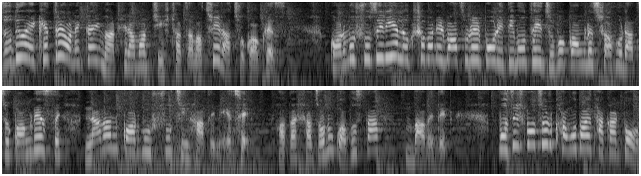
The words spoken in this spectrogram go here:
যদিও এক্ষেত্রে অনেকটাই মাঠে নামার চেষ্টা চালাচ্ছে রাজ্য কংগ্রেস। কর্মসূচি নিয়ে লোকসভা নির্বাচনের পর ইতিমধ্যেই যুব কংগ্রেস সহ রাজ্য কংগ্রেস নানান কর্মসূচি হাতে নিয়েছে। হতাশাজনক অবস্থা বামেদের। পঁচিশ বছর ক্ষমতায় থাকার পর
